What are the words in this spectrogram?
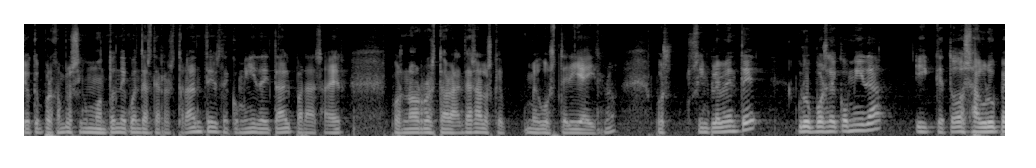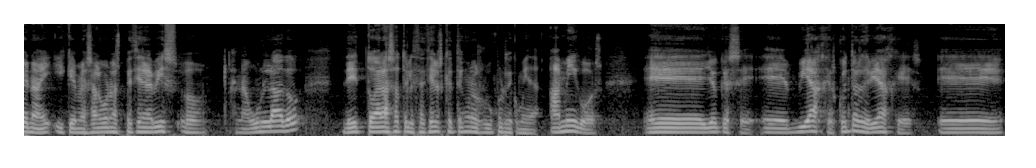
yo que por ejemplo sigo un montón de cuentas de restaurantes, de comida y tal, para saber, pues no restaurantes a los que me gustaría ir, ¿no? Pues simplemente grupos de comida y que todos se agrupen ahí y que me salga una especie de aviso en algún lado de todas las actualizaciones que tengo en los grupos de comida. Amigos, eh, yo qué sé, eh, viajes, cuentas de viajes, eh,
